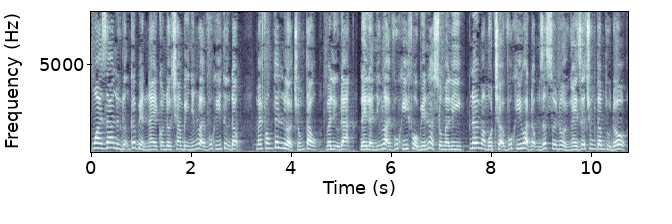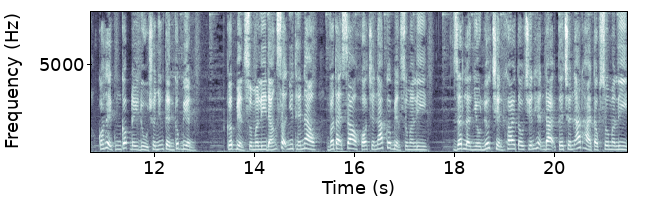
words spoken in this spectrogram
Ngoài ra, lực lượng cướp biển này còn được trang bị những loại vũ khí tự động máy phóng tên lửa chống tàu và lựu đạn. Đây là những loại vũ khí phổ biến ở Somali, nơi mà một chợ vũ khí hoạt động rất sôi nổi ngay giữa trung tâm thủ đô, có thể cung cấp đầy đủ cho những tên cướp biển. Cướp biển Somali đáng sợ như thế nào và tại sao khó chấn áp cướp biển Somali? Rất là nhiều nước triển khai tàu chiến hiện đại tới chấn áp hải tộc Somali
